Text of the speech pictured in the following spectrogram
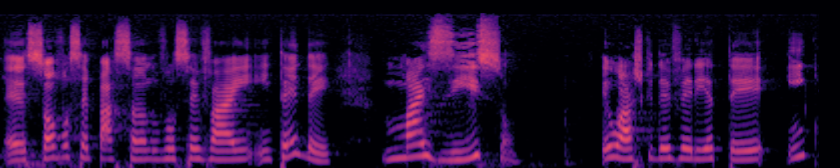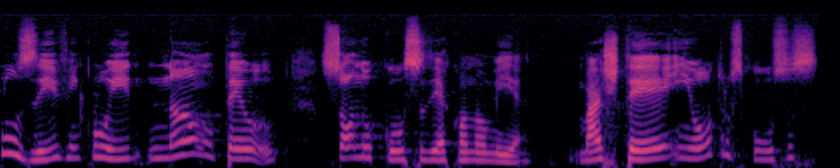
é só você passando você vai entender mas isso eu acho que deveria ter inclusive incluir não ter só no curso de economia mas ter em outros cursos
